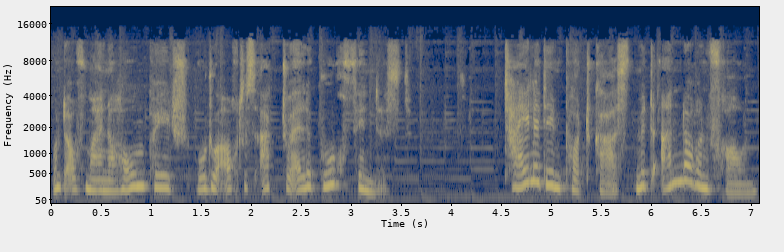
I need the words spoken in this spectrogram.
und auf meiner Homepage, wo du auch das aktuelle Buch findest. Teile den Podcast mit anderen Frauen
